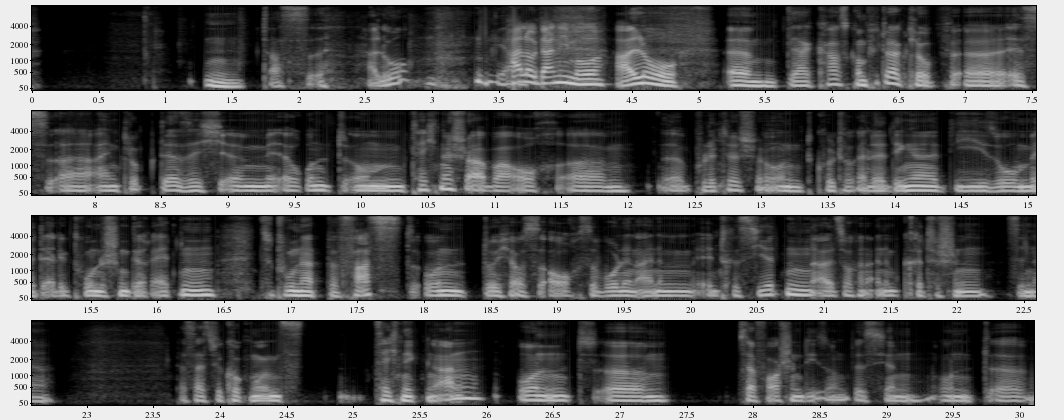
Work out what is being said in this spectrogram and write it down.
Hm, das, äh, hallo? ja. Hallo Danimo. Hallo. Ähm, der Chaos Computer Club äh, ist äh, ein Club, der sich ähm, rund um technische, aber auch ähm, äh, politische und kulturelle Dinge, die so mit elektronischen Geräten zu tun hat, befasst und durchaus auch sowohl in einem interessierten als auch in einem kritischen Sinne. Das heißt, wir gucken uns Techniken an und ähm, zerforschen die so ein bisschen und äh,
